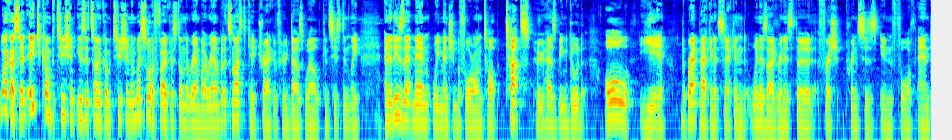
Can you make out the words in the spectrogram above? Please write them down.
like I said, each competition is its own competition, and we're sort of focused on the round by round, but it's nice to keep track of who does well consistently. And it is that man we mentioned before on top, Tuts, who has been good all year. The Brat Pack in its second, Winners Are in its third, Fresh Princes in fourth, and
